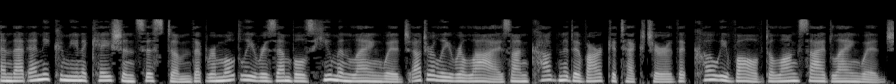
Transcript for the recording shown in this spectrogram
and that any communication system that remotely resembles human language utterly relies on cognitive architecture that co-evolved alongside language.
